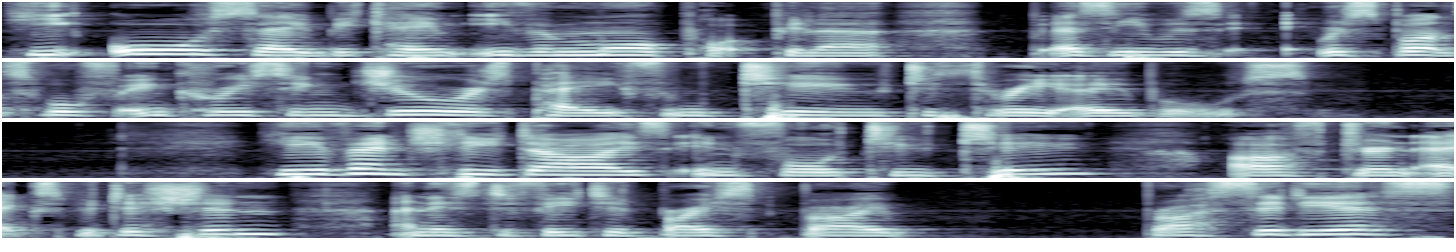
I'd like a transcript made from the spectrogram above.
he also became even more popular as he was responsible for increasing jurors' pay from two to three obols. He eventually dies in 422 after an expedition and is defeated by, by Brasidius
